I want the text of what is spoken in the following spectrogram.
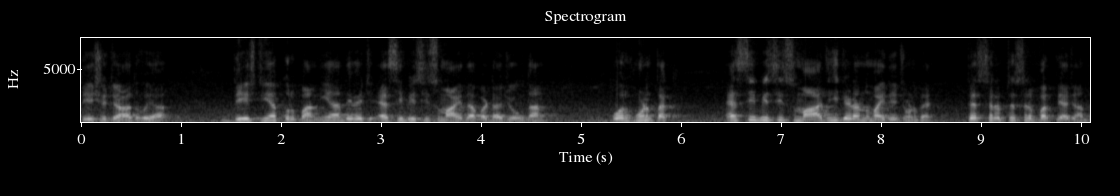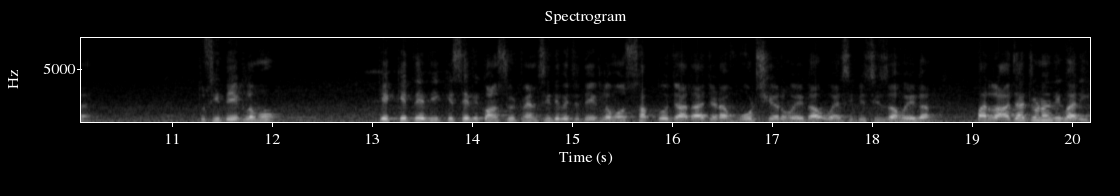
ਦੇਸ਼ ਆਜ਼ਾਦ ਹੋਇਆ, ਦੇਸ਼ ਦੀਆਂ ਕੁਰਬਾਨੀਆਂ ਦੇ ਵਿੱਚ ਐਸਸੀ ਬੀਸੀ ਸਮਾਜ ਦਾ ਵੱਡਾ ਯੋਗਦਾਨ ਔਰ ਹੁਣ ਤੱਕ ਐਸਸੀ ਬੀਸੀ ਸਮਾਜ ਹੀ ਜਿਹੜਾ ਨੁਮਾਇੰਦੇ ਚੁਣਦਾ ਹੈ ਤੇ ਸਿਰਫ ਤੇ ਸਿਰਫ ਵਰਤਿਆ ਜਾਂਦਾ ਹੈ। ਤੁਸੀਂ ਦੇਖ ਲਵੋ ਕਿ ਕਿਤੇ ਵੀ, ਕਿਸੇ ਵੀ ਕਨਸਟੀਟੂਐਂਸੀ ਦੇ ਵਿੱਚ ਦੇਖ ਲਵੋ, ਸਭ ਤੋਂ ਜ਼ਿਆਦਾ ਜਿਹੜਾ ਵੋਟ ਸ਼ੇਅਰ ਹੋਏਗਾ ਉਹ ਐਸਸੀਬੀਸੀਜ਼ ਦਾ ਹੋਏਗਾ। ਪਰ ਰਾਜਾ ਚੁਣਨ ਦੀ ਵਾਰੀ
